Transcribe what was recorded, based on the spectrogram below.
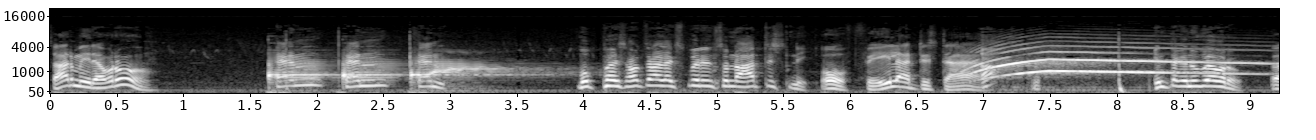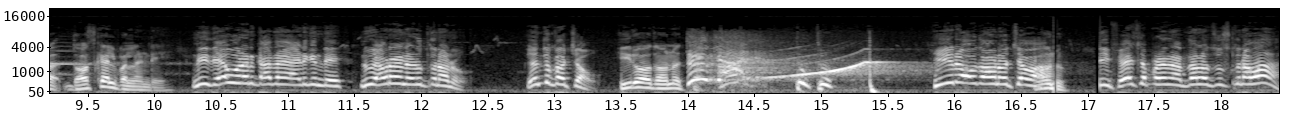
సార్ మీరెవరు? Ten ten ten. ముప్పై సంవత్సరాల ఎక్స్పీరియన్స్ ఉన్న ఆర్టిస్ట్ని ఓ ఫెయిల్ ఆర్టిస్టా? ఇంతకు నువ్వెవరు? దోసకాయలు పల్లండి నీ దేవురని కాదా అడిగింది? నువ్వెవరని అడుగుతున్నాను. ఎందుకు వచ్చావు? హీరో అవుదామని. హీరో అవుదామని వచ్చావా. నీ ఫేస్ ఎప్పుడైనా అర్థంలో చూసుకున్నావా?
